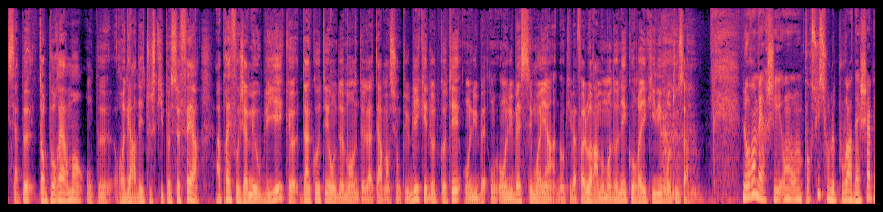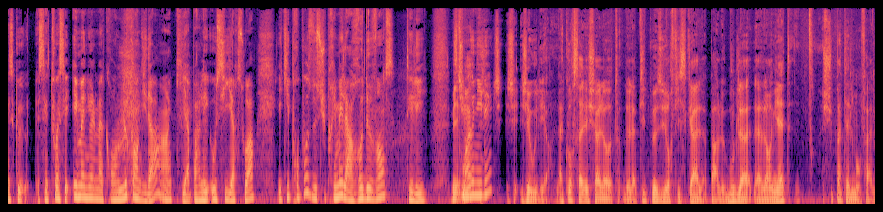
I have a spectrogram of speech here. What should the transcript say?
ça peut temporairement, on peut regarder tout ce qui peut se faire. Après, il faut jamais oublier que d'un côté, on demande de l'intervention publique et de l'autre côté, on lui, on, lui, baisse ses moyens. Donc, il va falloir à un moment donné qu'on rééquilibre tout ça. Laurent Bercher, on, poursuit sur le pouvoir d'achat parce que cette fois, c'est Emmanuel Macron, le candidat, hein, qui a parlé aussi hier soir et qui propose de supprimer la redevance télé. C'est une bonne idée? Je vais vous dire, la course à l'échalote de la petite mesure fiscale par le bout de la, la lorgnette, je suis pas tellement fan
